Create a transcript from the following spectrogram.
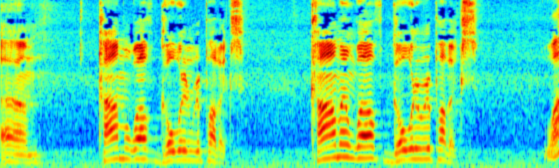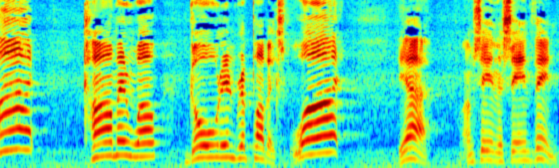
Um, Commonwealth Golden Republics. Commonwealth Golden Republics. What? Commonwealth Golden Republics. What? Yeah, I'm saying the same thing.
